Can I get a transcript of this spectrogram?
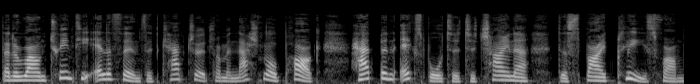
that around 20 elephants it captured from a national park had been exported to China despite pleas from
